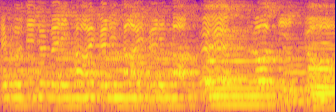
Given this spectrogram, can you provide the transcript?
e prodigio in verità, in verità, in verità, eh, e prodigio.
